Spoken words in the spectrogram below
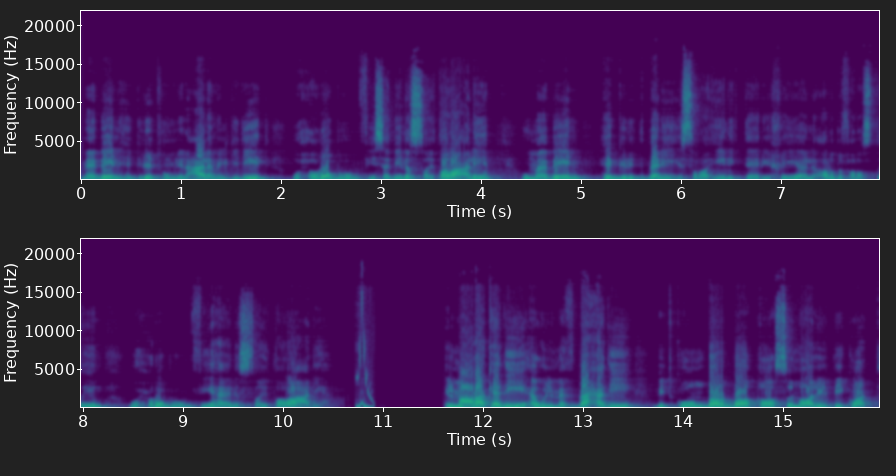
ما بين هجرتهم للعالم الجديد وحروبهم في سبيل السيطرة عليه وما بين هجرة بني إسرائيل التاريخية لأرض فلسطين وحروبهم فيها للسيطرة عليها. المعركة دي أو المذبحة دي بتكون ضربة قاصمة للبيكوات.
